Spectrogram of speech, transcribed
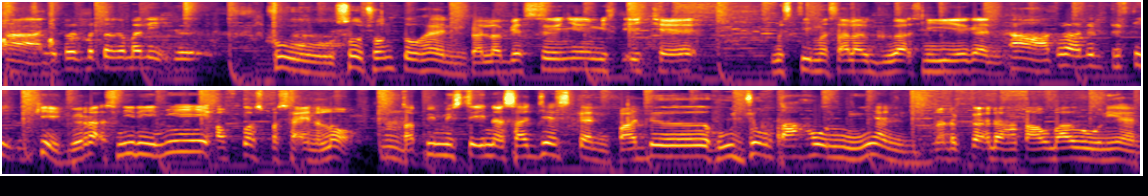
Ha, dia betulkan balik ke? Fuh, so contoh kan, kalau biasanya Mr. A check, mesti masalah gerak sendiri kan. Ha, tu lah ada drifting Okay, gerak sendiri ni of course pasal analog. Hmm. Tapi Mr. A nak suggest kan pada hujung tahun ni kan, nak dekat dah tahun baru ni kan.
